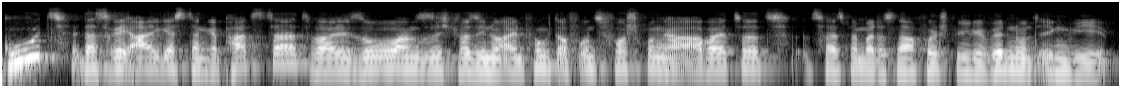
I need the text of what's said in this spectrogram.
gut, dass Real gestern gepatzt hat, weil so haben sie sich quasi nur einen Punkt auf uns Vorsprung erarbeitet. Das heißt, wenn wir das Nachholspiel gewinnen und irgendwie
